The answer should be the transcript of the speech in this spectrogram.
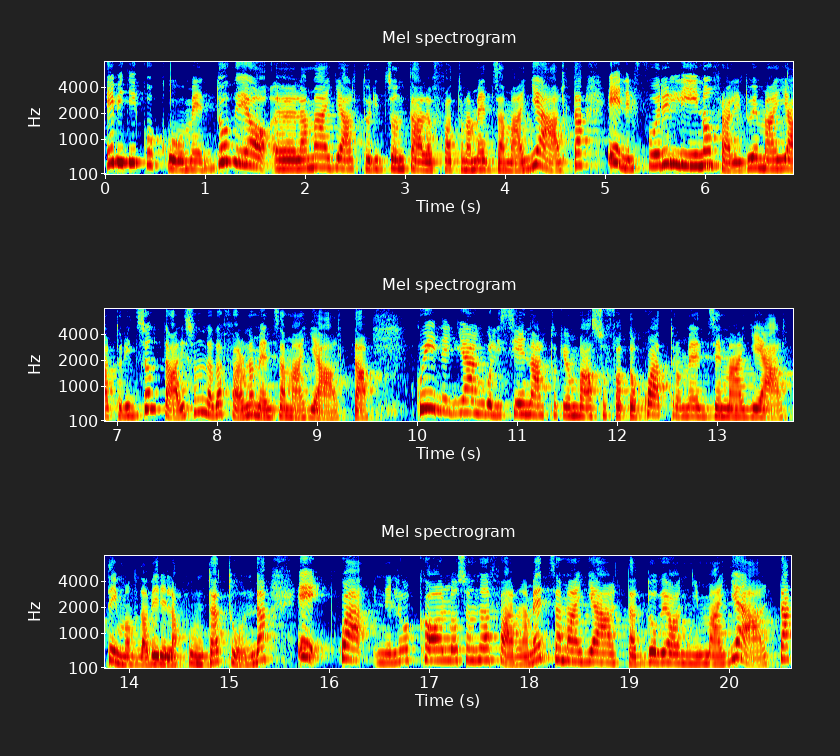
E vi dico come. Dove ho eh, la maglia alta orizzontale ho fatto una mezza maglia alta e nel forellino fra le due maglie alte orizzontali sono andata a fare una mezza maglia alta qui negli angoli sia in alto che in basso ho fatto 4 mezze maglie alte in modo da avere la punta tonda e qua nel collo sono andata a fare una mezza maglia alta dove ogni maglia alta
